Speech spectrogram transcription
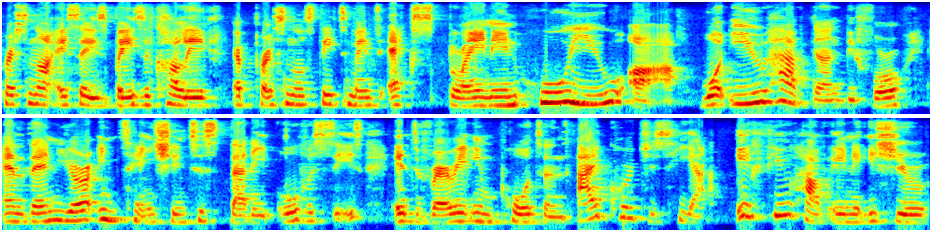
Personal essay is basically a personal statement explaining who you are what you have done before and then your intention to study overseas. It's very important. iCoach here. If you have any issue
